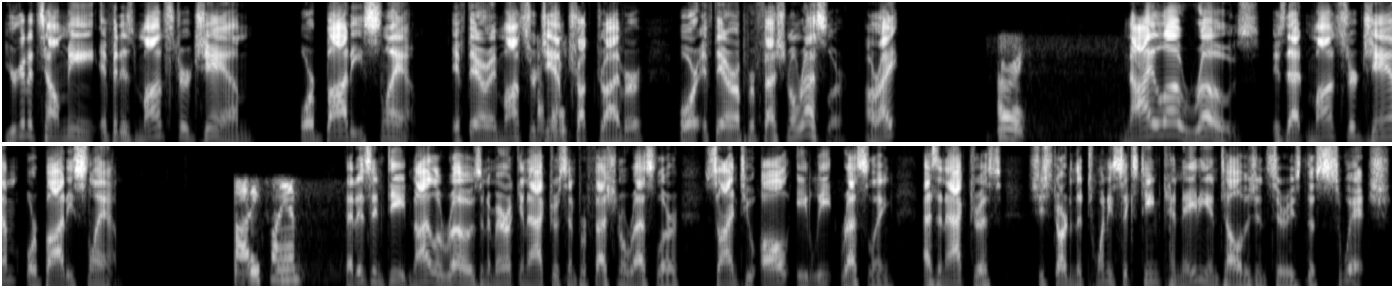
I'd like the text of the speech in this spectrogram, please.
You're going to tell me if it is Monster Jam or Body Slam. If they are a Monster Jam truck driver or if they are a professional wrestler. All right? All right. Nyla Rose. Is that Monster Jam or Body Slam? Body slam. That is indeed Nyla Rose, an American actress and professional wrestler signed to All Elite Wrestling. As an actress, she starred in the 2016 Canadian television series The Switch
